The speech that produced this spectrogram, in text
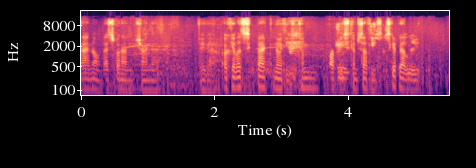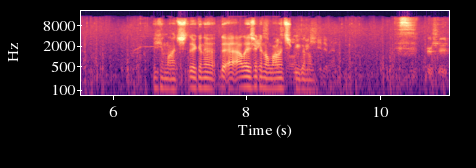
I know. That's what I'm trying to figure out. Okay, let's back northeast. Come northeast. Come southeast. Let's get that loot. You can launch. They're gonna. The allies are gonna launch. We're gonna. appreciate it, man. For sure, dude.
